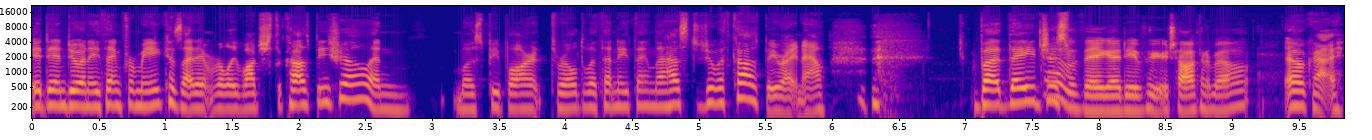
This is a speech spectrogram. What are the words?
It didn't do anything for me because I didn't really watch the Cosby show and most people aren't thrilled with anything that has to do with Cosby right now. but they just I have a vague idea of who you're talking about. Okay.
